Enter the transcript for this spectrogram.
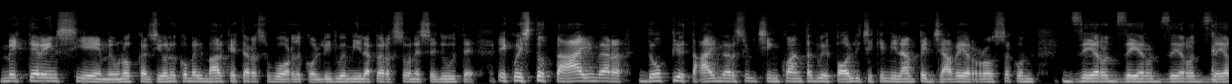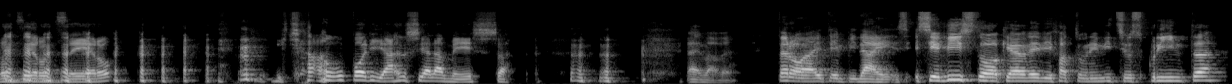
mettere insieme un'occasione come il Marketers World con lì 2000 persone sedute e questo timer, doppio timer sul 52 pollici che mi lampeggiava in rosso con 0000000 diciamo un po' di ansia alla messa. Eh vabbè. Però ai tempi dai, si è visto che avevi fatto un inizio sprint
